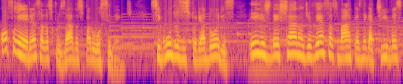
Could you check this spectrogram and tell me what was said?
qual foi a herança das cruzadas para o Ocidente? Segundo os historiadores, eles deixaram diversas marcas negativas,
